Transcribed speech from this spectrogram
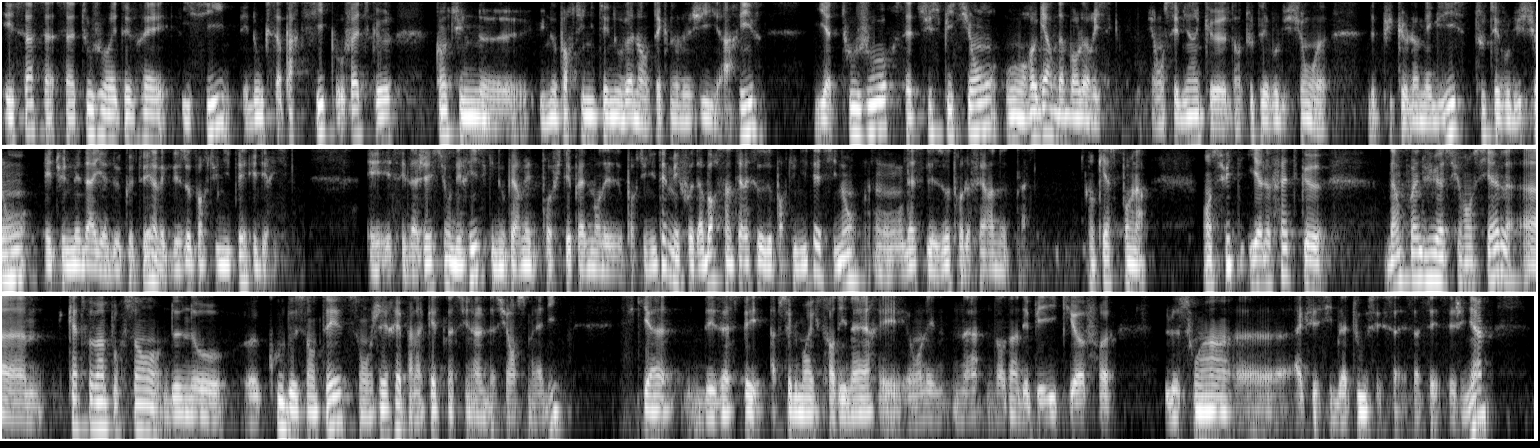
Et ça, ça, a toujours été vrai ici, et donc ça participe au fait que quand une opportunité nouvelle en technologie arrive, il y a toujours cette suspicion où on regarde d'abord le risque. Et on sait bien que dans toute l'évolution, euh, depuis que l'homme existe, toute évolution est une médaille à deux côtés avec des opportunités et des risques. Et c'est la gestion des risques qui nous permet de profiter pleinement des opportunités, mais il faut d'abord s'intéresser aux opportunités, sinon on laisse les autres le faire à notre place. Donc il y a ce point-là. Ensuite, il y a le fait que d'un point de vue assurantiel, 80% euh, de nos euh, coûts de santé sont gérés par la Caisse nationale d'assurance maladie ce qui a des aspects absolument extraordinaires et on est dans un des pays qui offre le soin euh, accessible à tous et ça, c'est génial.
